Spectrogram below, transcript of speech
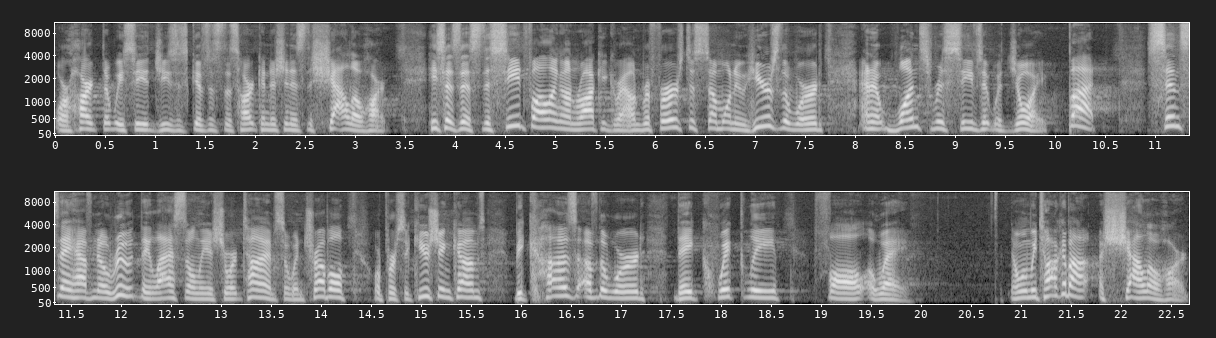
or heart that we see Jesus gives us this heart condition is the shallow heart. He says this the seed falling on rocky ground refers to someone who hears the word and at once receives it with joy. But since they have no root, they last only a short time. So when trouble or persecution comes, because of the word, they quickly fall away. Now, when we talk about a shallow heart,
